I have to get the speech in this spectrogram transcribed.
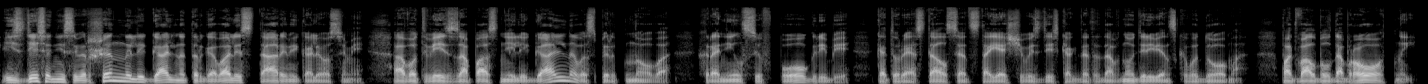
и здесь они совершенно легально торговали старыми колесами, а вот весь запас нелегального спиртного хранился в погребе, который остался от стоящего здесь когда-то давно деревенского дома. Подвал был добротный,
